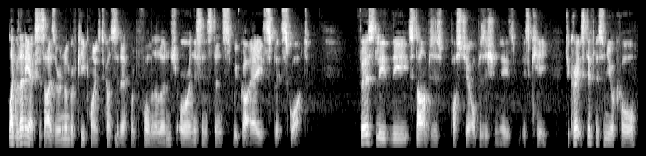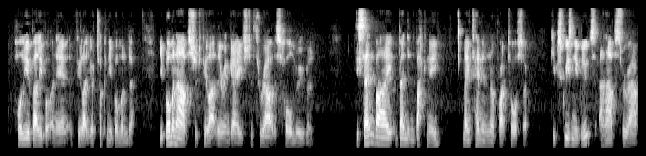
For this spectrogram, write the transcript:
Like with any exercise, there are a number of key points to consider when performing the lunge, or in this instance, we've got a split squat. Firstly, the starting posture or position is, is key. To create stiffness in your core, pull your belly button in and feel like you're tucking your bum under. Your bum and abs should feel like they're engaged throughout this whole movement. Descend by bending the back knee, maintaining an upright torso. Keep squeezing your glutes and abs throughout.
